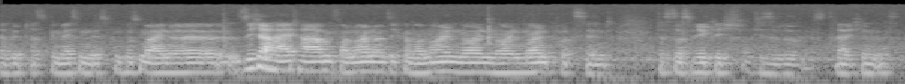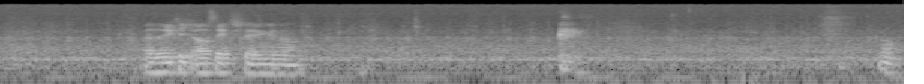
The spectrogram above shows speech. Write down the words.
damit das gemessen ist, muss man eine Sicherheit haben von 99,9999 Prozent, dass das wirklich dieses Teilchen ist. Also wirklich auf sechs Stellen genau. Oh.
